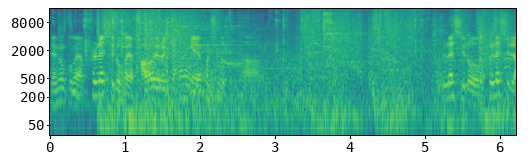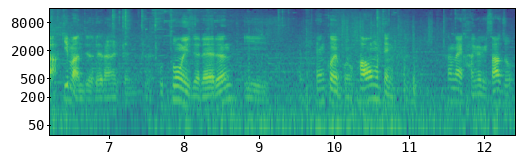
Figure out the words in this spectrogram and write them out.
대놓고 그냥 플래시로 그냥 바로 이렇게 하는 게 훨씬 더 좋다. 플래시로 플래시를 아끼면 안 돼요 렐을 할 때는. 보통 이제 렐은 이 탱커에 보면 화홍 탱크. 상당히 가격이 싸죠.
